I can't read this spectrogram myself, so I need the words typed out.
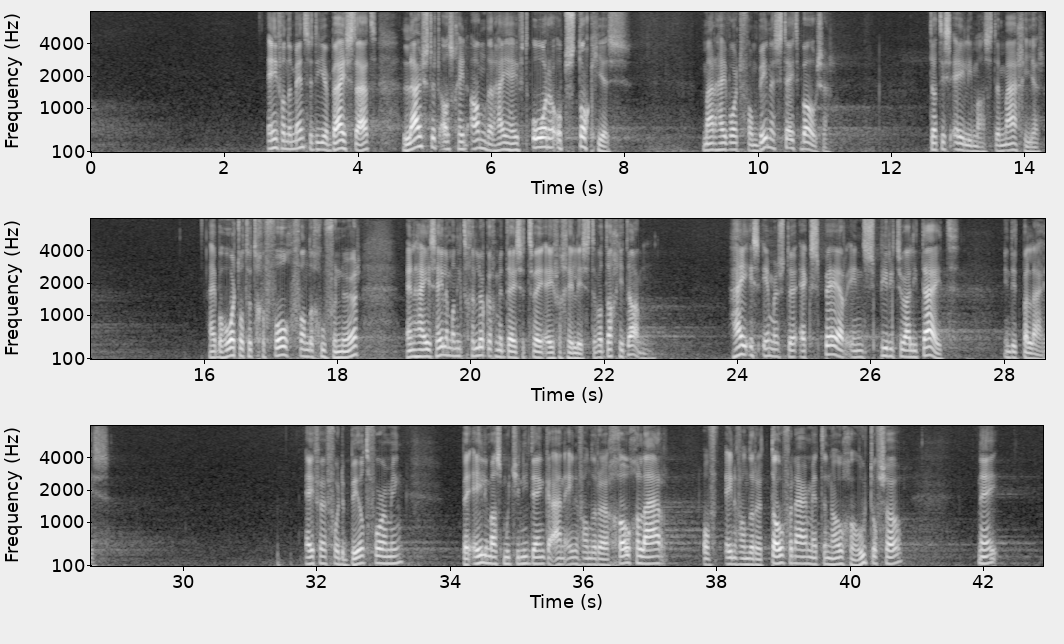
Een van de mensen die erbij staat, luistert als geen ander. Hij heeft oren op stokjes. Maar hij wordt van binnen steeds bozer. Dat is Elimas, de magier. Hij behoort tot het gevolg van de gouverneur. En hij is helemaal niet gelukkig met deze twee evangelisten. Wat dacht je dan? Hij is immers de expert in spiritualiteit in dit paleis. Even voor de beeldvorming. Bij Elimas moet je niet denken aan een of andere goochelaar of een of andere tovenaar met een hoge hoed of zo. Nee,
